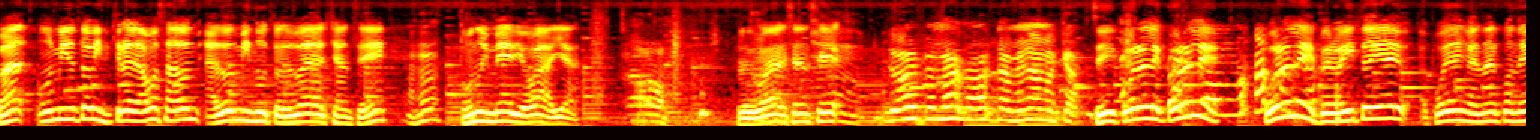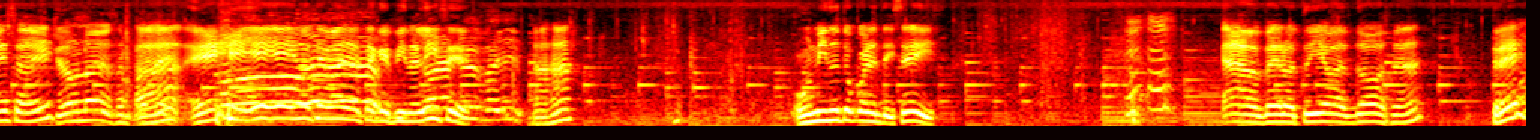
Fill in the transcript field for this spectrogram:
Va, un minuto 23, le vamos a dos, a dos minutos, les voy a dar chance, ¿eh? Ujú. Uno y medio, va, ya. Oh. Les voy a dar chance. Yo el primero termina mucho. Sí, córrele, córrele, córrele, pero ahí todavía pueden ganar con esa, ¿eh? Queda uno de desempate. Ah, ey, ey, ey, no se vaya hasta que finalice. Ajá. Un minuto 46. Ah, pero tú llevas dos, ¿eh? ¿Tres?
